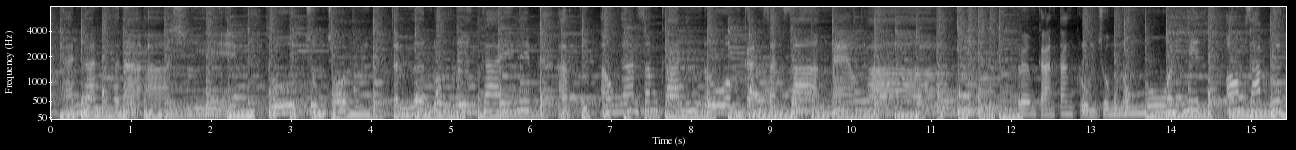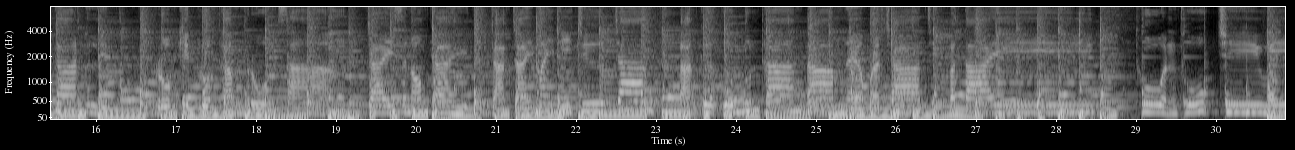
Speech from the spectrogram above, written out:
แผนงานพัฒนาอาชีพ ทุกชุมชนจเจริญรุ่งเรืองไกลลิบหากหยิบเอางานสำคัญรวมกันสรรสร้างแนวทาง เริ่มการตั้งกลุ่มชุมนุมมวลมิตรออมทรัพย์เพื่อการผลิต รวมคิดรวมทำรวมสร้าง ใจสนองใจจากใจไม่มีจืดจา ทุกชีวี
